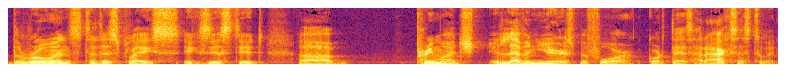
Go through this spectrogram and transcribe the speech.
the ruins to this place existed uh, pretty much 11 years before Cortez had access to it.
